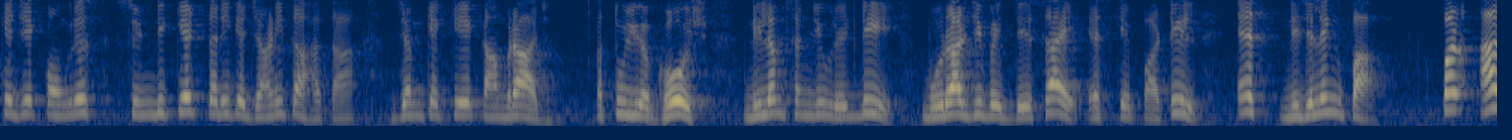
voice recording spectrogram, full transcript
કે જે કોંગ્રેસ સિન્ડિકેટ તરીકે જાણીતા હતા, જેમ K K Kamaraj, Atulya Ghosh, Neelam Sanjiva Reddy, Morarjibhai Desai, S K Patil, S નિજલિંગપા પણ આ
